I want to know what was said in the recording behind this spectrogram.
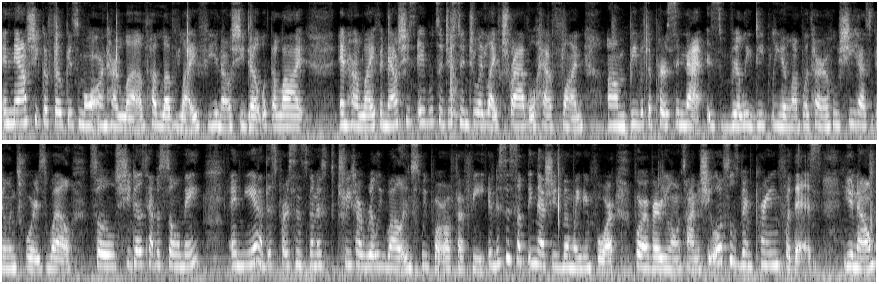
And now she could focus more on her love, her love life. You know, she dealt with a lot in her life and now she's able to just enjoy life travel have fun um, be with the person that is really deeply in love with her who she has feelings for as well. So she does have a soulmate and yeah this person's gonna treat her really well and sweep her off her feet. And this is something that she's been waiting for for a very long time and she also has been praying for this you know?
